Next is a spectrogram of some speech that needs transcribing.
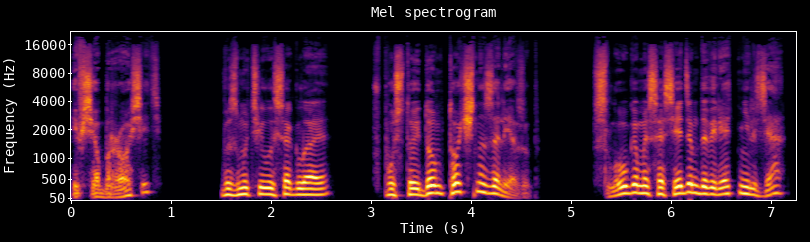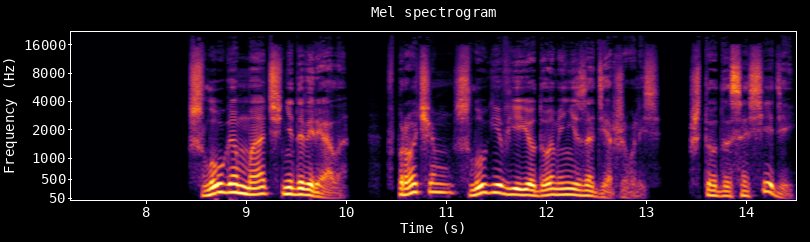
«И все бросить?» — возмутилась Аглая. «В пустой дом точно залезут. Слугам и соседям доверять нельзя». Слугам мать не доверяла. Впрочем, слуги в ее доме не задерживались. Что до соседей,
